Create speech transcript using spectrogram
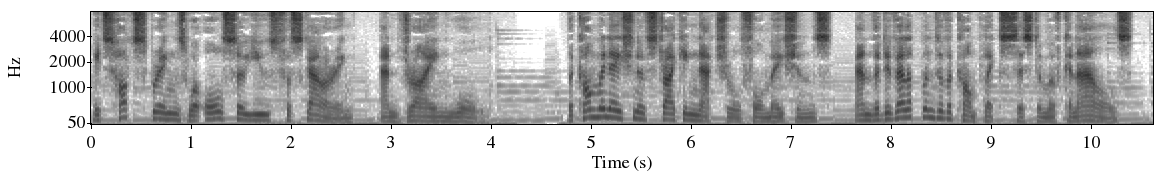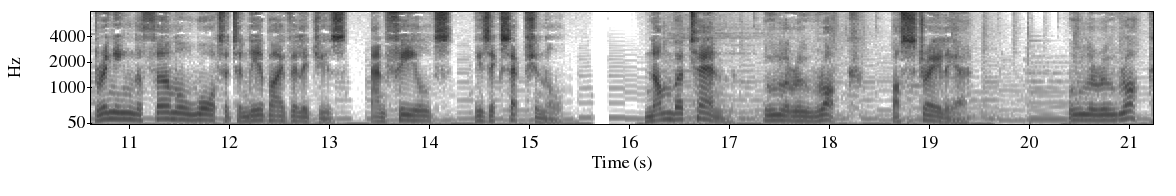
Its hot springs were also used for scouring and drying wool. The combination of striking natural formations and the development of a complex system of canals, bringing the thermal water to nearby villages and fields, is exceptional. Number 10, Uluru Rock, Australia. Uluru Rock,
